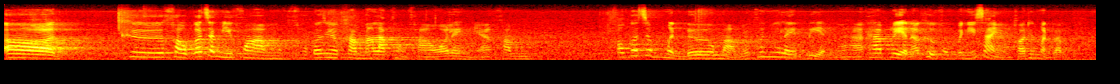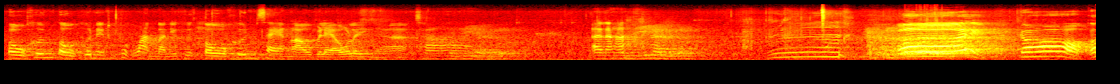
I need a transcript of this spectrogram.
เออคือเขาก็จะมีความเขาก็จะมีความน่ารักของเขาอะไรอย่างเงี้ยความเขาก็จะเหมือนเดิมอะไม่ค่อยมีอะไรเปลี่ยนนะคะถ้าเปลี่ยนก็คือคงเป็นนิสัยของเขาที่เหมือนแบบโตขึ้นโตขึ้นในทุกๆวันตอนนี้คือโตขึ้นแซงเราไปแล้วอะไรอย่างเงี้ยใช่คนนี้แหละเนอะไรนะคะนนี้แหละเอะอืมเอ้ยก็ก็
